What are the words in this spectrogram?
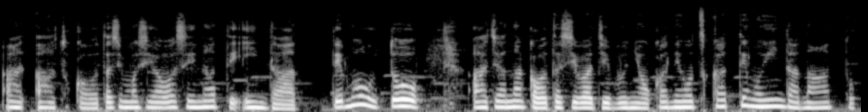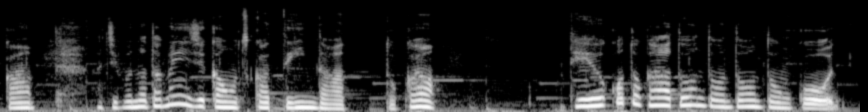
ああそっか私も幸せになっていいんだって思うとあじゃあなんか私は自分にお金を使ってもいいんだなとか自分のために時間を使っていいんだとかっていうことがどんどんどんどんこう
